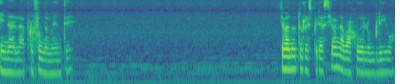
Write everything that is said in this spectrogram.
Inhala profundamente, llevando tu respiración abajo del ombligo.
